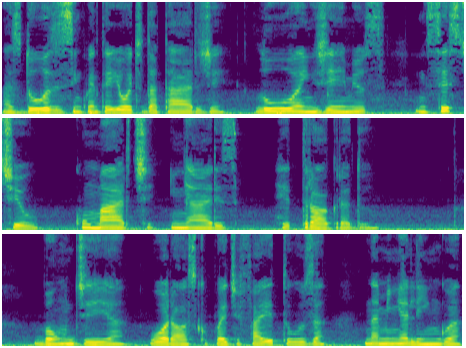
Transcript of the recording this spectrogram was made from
Às 2h58 da tarde, Lua em Gêmeos insistiu com Marte em Ares retrógrado. Bom dia, o horóscopo é de Faetusa, na minha língua,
